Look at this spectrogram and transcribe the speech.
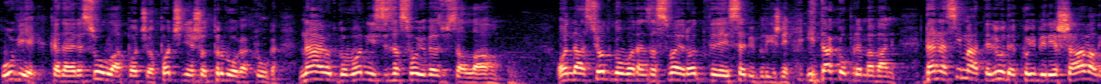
uvijek kada je Resulullah počeo, počinješ od prvoga kruga, najodgovorniji si za svoju vezu sa Allahom onda si odgovoran za svoje roditelje i sebi bližnje. I tako prema vani. Danas imate ljude koji bi rješavali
